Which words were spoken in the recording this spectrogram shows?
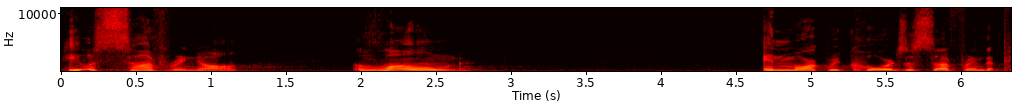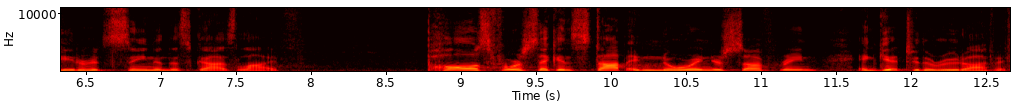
He was suffering, y'all, alone. And Mark records the suffering that Peter had seen in this guy's life. Pause for a second, stop ignoring your suffering, and get to the root of it.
